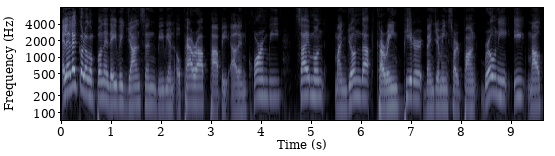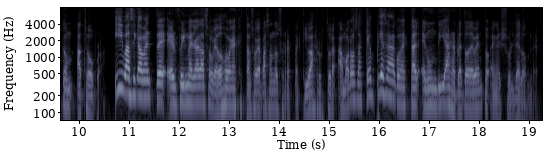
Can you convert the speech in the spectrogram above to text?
El elenco lo compone David Johnson, Vivian O'Para, Papi Allen Cornby, Simon Manjonda, Karine Peter, Benjamin Sarpong Brownie y Malcolm Atobra. Y básicamente el filme trata sobre dos jóvenes que están sobrepasando sus respectivas rupturas amorosas que empiezan a conectar en un día repleto de eventos en el sur de Londres.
